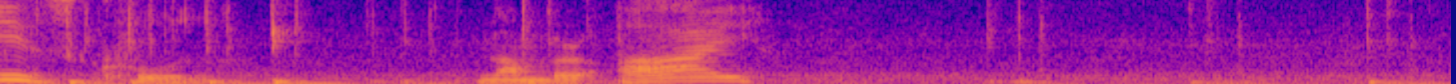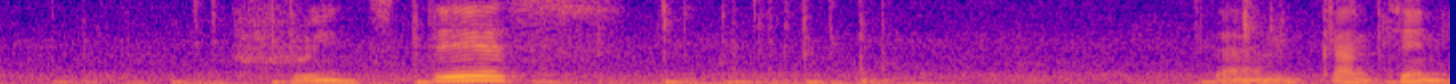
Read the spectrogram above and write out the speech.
is cool. Number i. Print this. Then continue.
